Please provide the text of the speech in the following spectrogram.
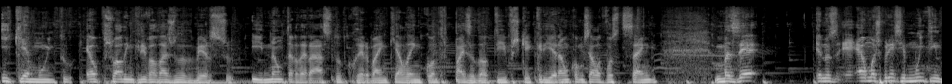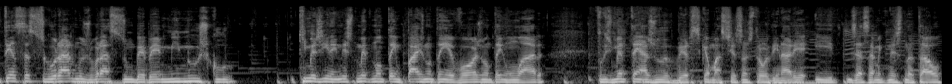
e que é muito, é o pessoal incrível da ajuda de berço e não tardará, se tudo correr bem, que ela encontre pais adotivos que a criarão como se ela fosse de sangue. Mas é, é uma experiência muito intensa segurar nos braços um bebê minúsculo que imaginem, neste momento não tem pais, não tem avós, não tem um lar. Felizmente tem a ajuda de berço, que é uma associação extraordinária, e já sabem que neste Natal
